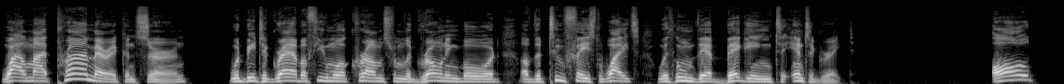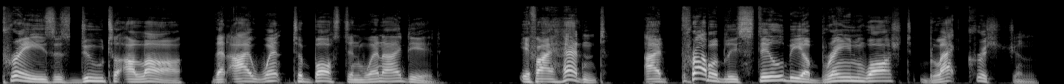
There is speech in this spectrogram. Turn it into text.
while my primary concern would be to grab a few more crumbs from the groaning board of the two faced whites with whom they're begging to integrate. All praise is due to Allah that I went to Boston when I did. If I hadn't, I'd probably still be a brainwashed black Christian.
